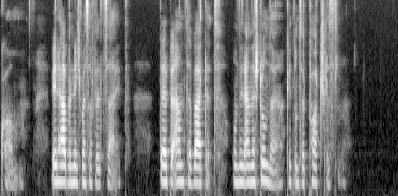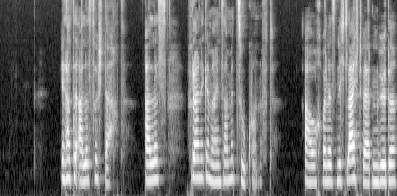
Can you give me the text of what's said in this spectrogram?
Komm, wir haben nicht mehr so viel Zeit. Der Beamte wartet, und in einer Stunde geht unser Portschlüssel. Er hatte alles durchdacht, alles für eine gemeinsame Zukunft, auch wenn es nicht leicht werden würde,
